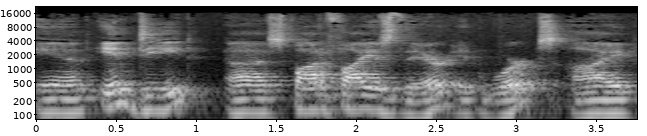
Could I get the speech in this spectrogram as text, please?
And indeed, uh, Spotify is there. It works. I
